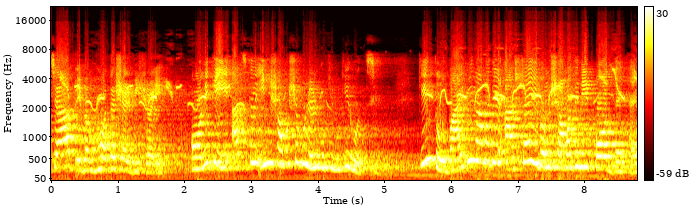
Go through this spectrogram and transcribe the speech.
চাপ এবং হতাশার বিষয়ে। অনেকেই আজকাল এই সমস্যাগুলোর মুখোমুখি হচ্ছে। কিন্তু বাইবেল আমাদের আশা এবং সমাধানের পথ দেখায়।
